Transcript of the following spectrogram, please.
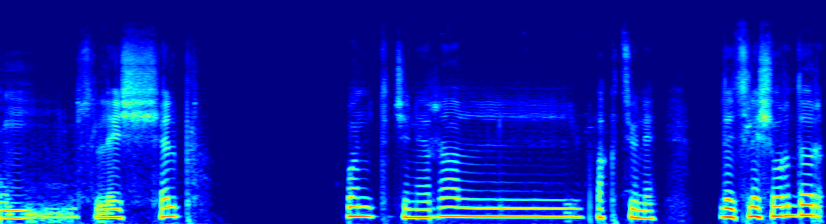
Cum slash help. Cont general facțiune. Deci slash order,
